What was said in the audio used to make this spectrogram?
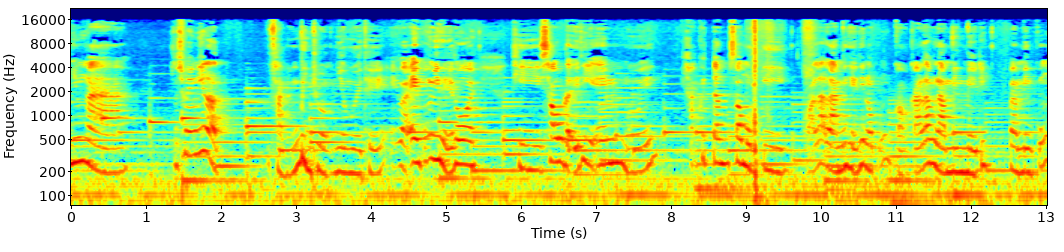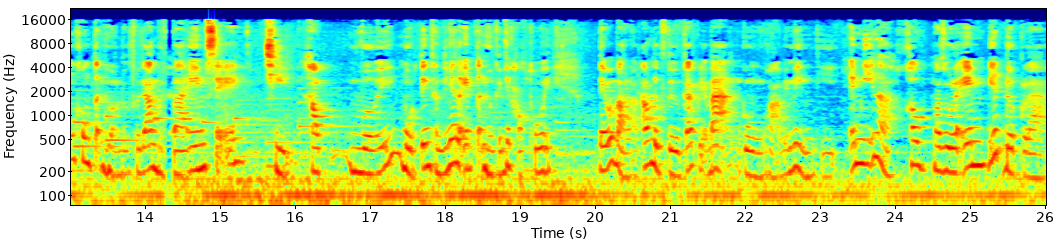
nhưng mà nói chung em nghĩ là phản ứng bình thường nhiều người thế, và em cũng như thế thôi. Thì sau đấy thì em mới hạ quyết tâm. Sau một kỳ quá là làm như thế thì nó cũng có cái làm làm mình mệt đi, và mình cũng không tận hưởng được thời gian. Được và em sẽ chỉ học với một tinh thần thứ nhất là em tận hưởng cái việc học thôi. Nếu mà bảo là áp lực từ các cái bạn cùng khóa với mình thì em nghĩ là không. Mặc dù là em biết được là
